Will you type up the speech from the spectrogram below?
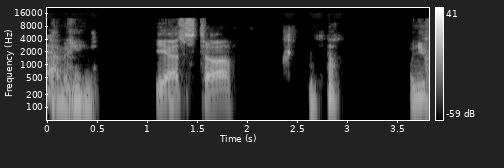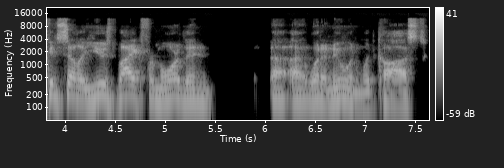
I mean, yeah, it's, it's tough. when you can sell a used bike for more than uh, uh, what a new one would cost,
